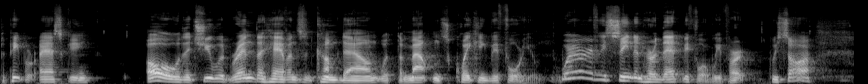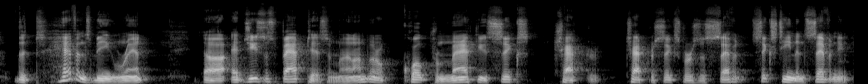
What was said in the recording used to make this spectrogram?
the people are asking, "Oh, that you would rend the heavens and come down with the mountains quaking before you." Where have we seen and heard that before? We've heard we saw the heavens being rent uh, at Jesus' baptism, and I'm going to quote from Matthew six chapter chapter 6 verses 7, 16 and 17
